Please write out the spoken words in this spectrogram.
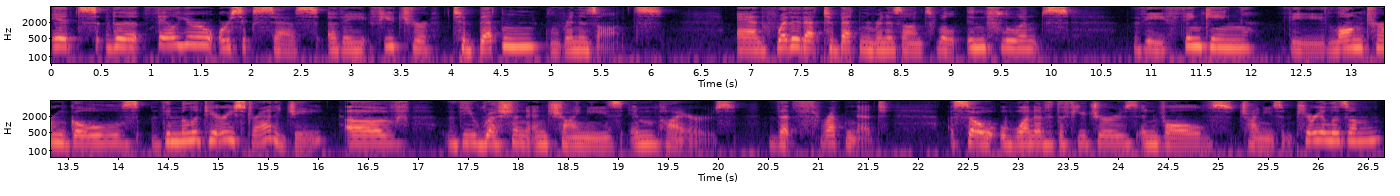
It's the failure or success of a future Tibetan Renaissance and whether that Tibetan Renaissance will influence the thinking, the long term goals, the military strategy of the Russian and Chinese empires that threaten it. So, one of the futures involves Chinese imperialism,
